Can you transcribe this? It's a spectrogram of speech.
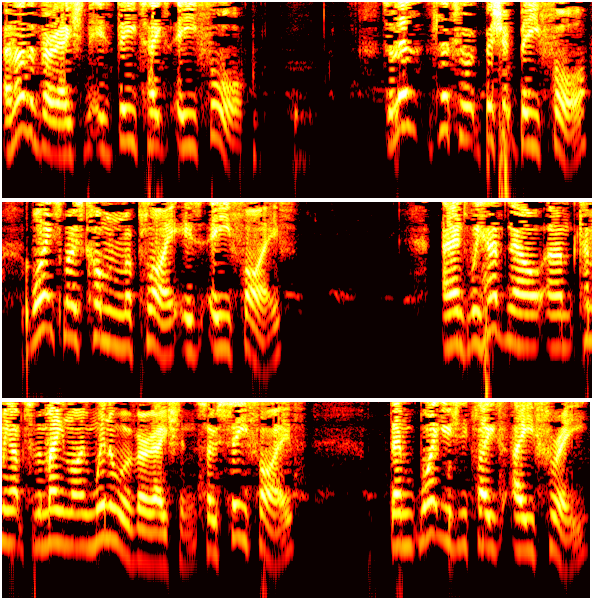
Another variation is d takes e4. So let's look at bishop b4. White's most common reply is e5. And we have now um, coming up to the mainline Winawer variation. So c5. Then white usually plays a3.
